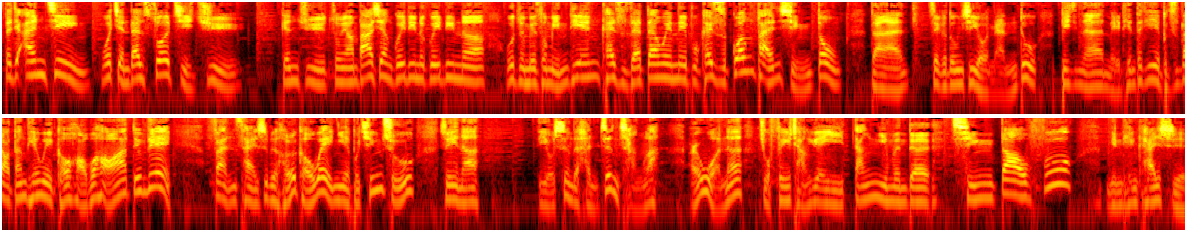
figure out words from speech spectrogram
大家安静，我简单说几句。根据中央八项规定的规定呢，我准备从明天开始在单位内部开始光盘行动。当然，这个东西有难度，毕竟呢，每天大家也不知道当天胃口好不好啊，对不对？饭菜是不是合口味，你也不清楚，所以呢，有剩的很正常了。而我呢，就非常愿意当你们的清道夫。明天开始，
